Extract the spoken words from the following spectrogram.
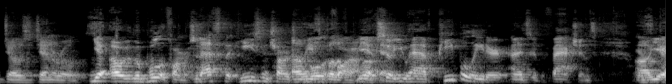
Joe's generals. Yeah, oh, the bullet farmer. So that's the he's in charge Oh, of the bullet, bullet Yeah, okay. so you have people eater and it's the factions. Uh, yeah,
